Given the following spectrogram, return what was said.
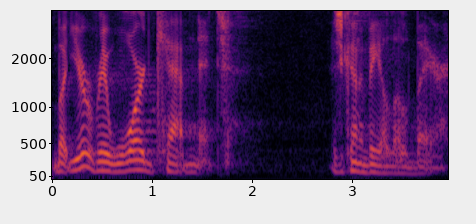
But your reward cabinet is going to be a little bare.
